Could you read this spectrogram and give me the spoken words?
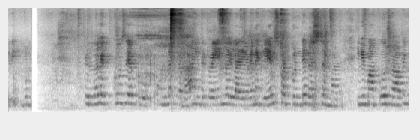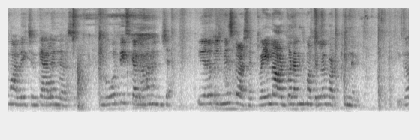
ఇది పిల్లలు ఎక్కువసేపు ఉండరు కదా ఇంకా ట్రైన్లో ఇలా ఏమైనా గేమ్స్ పట్టుకుంటే బెస్ట్ అన్నమాట. ఇవి మాకు షాపింగ్ మాల్లో ఇచ్చిన క్యాలెండర్స్. ఇంక ఊరు తీసుకెళ్దామని ఉంచా. ఇదేదో బిజినెస్ కార్డ్స్ ట్రైన్లో ఆడుకోవడానికి మా పిల్లలు పట్టుకునేవి. ఇంకా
